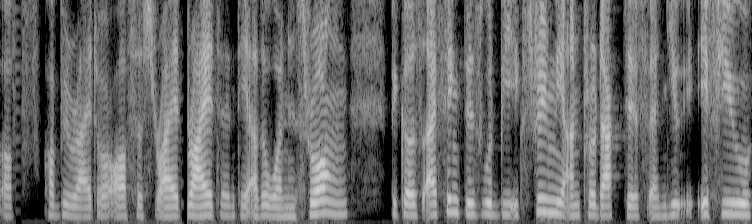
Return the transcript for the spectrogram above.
of copyright or author's right right and the other one is wrong because i think this would be extremely unproductive and you if you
